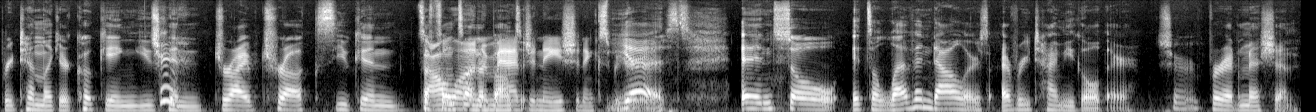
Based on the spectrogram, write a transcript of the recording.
pretend like you're cooking. You can drive trucks. You can it's bounce on a bounce. imagination experience. Yes. And so it's $11 every time you go there Sure. for admission.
